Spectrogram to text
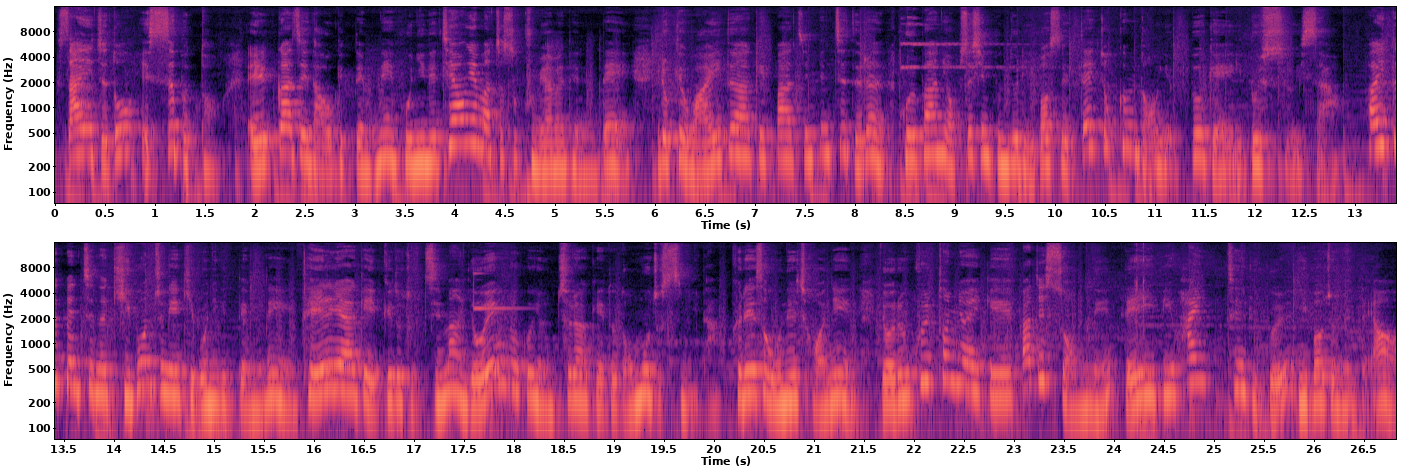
사이즈도 S부터 L까지 나오기 때문에 본인의 체형에 맞춰서 구매하면 되는데 이렇게 와이드하게 빠진 팬츠들은 골반이 없으신 분들이 입었을 때 조금 더 예쁘게 입을 수 있어요. 화이트 팬츠는 기본 중에 기본이기 때문에 데일리하게 입기도 좋지만 여행룩을 연출하기에도 너무 좋습니다. 그래서 오늘 저는 여름 쿨톤녀에게 빠질 수 없는 네이비 화이트 룩을 입어줬는데요.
